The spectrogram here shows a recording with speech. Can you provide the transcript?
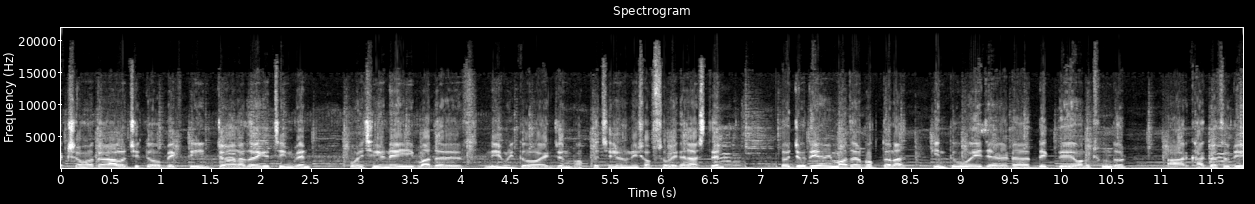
এক সময়কার আলোচিত ব্যক্তি জয়না তারিখে চিনবেন, উনি ছিলেন এই মাজারের নিয়মিত একজন ভক্ত ছিলেন, উনি সবসময় এখানে আসতেন। তো যদিও আমি মাজার ভক্ত না, কিন্তু এই জায়গাটা দেখতে অনেক সুন্দর। আর খাগড়াছড়ি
